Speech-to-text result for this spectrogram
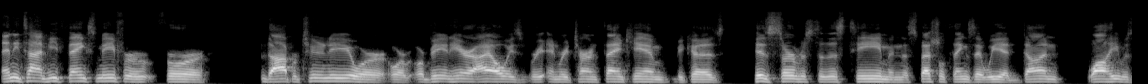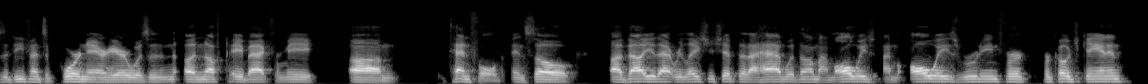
anytime he thanks me for for the opportunity or or, or being here, I always re- in return thank him because his service to this team and the special things that we had done while he was the defensive coordinator here was an, enough payback for me um, tenfold. And so I value that relationship that I have with him. I'm always I'm always rooting for for Coach Gannon.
